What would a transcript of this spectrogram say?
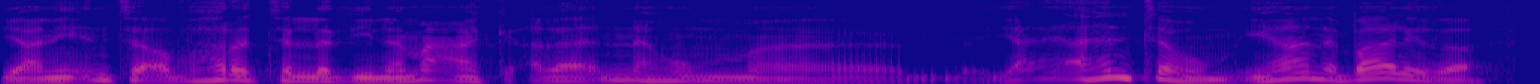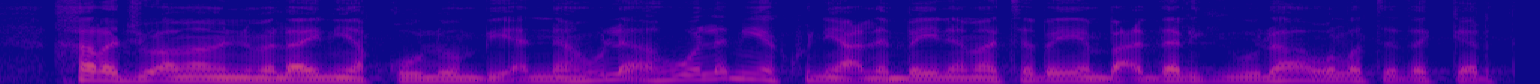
يعني أنت أظهرت الذين معك على أنهم يعني أهنتهم إهانة بالغة. خرجوا أمام الملايين يقولون بأنه لا هو لم يكن يعلم. بينما تبين بعد ذلك يقول ها والله تذكرت.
